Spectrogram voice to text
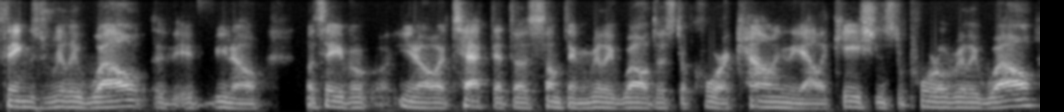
things really well. If, if you know, let's say you know a tech that does something really well, does the core accounting, the allocations, the portal really well,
